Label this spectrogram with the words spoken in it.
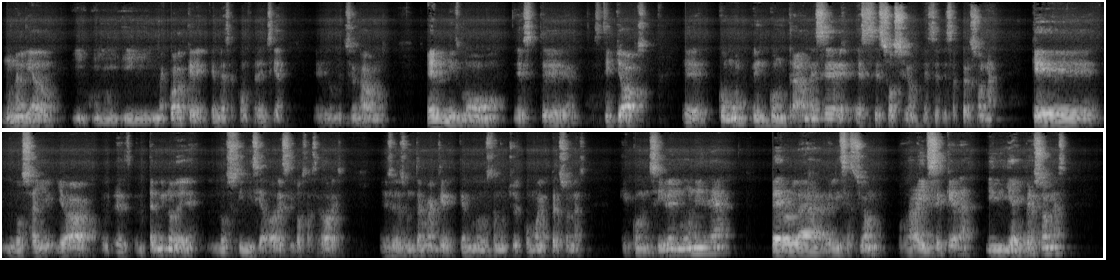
un aliado y, y, me acuerdo que, en esa conferencia eh, lo mencionábamos, el mismo este, Steve Jobs, eh, cómo encontraron ese, ese socio, esa persona que los llevaba, el, término de los iniciadores y los hacedores. Es, es un tema que, que, a mí me gusta mucho de cómo hay personas que conciben una idea, pero la realización pues, ahí se queda. Y, y, hay personas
